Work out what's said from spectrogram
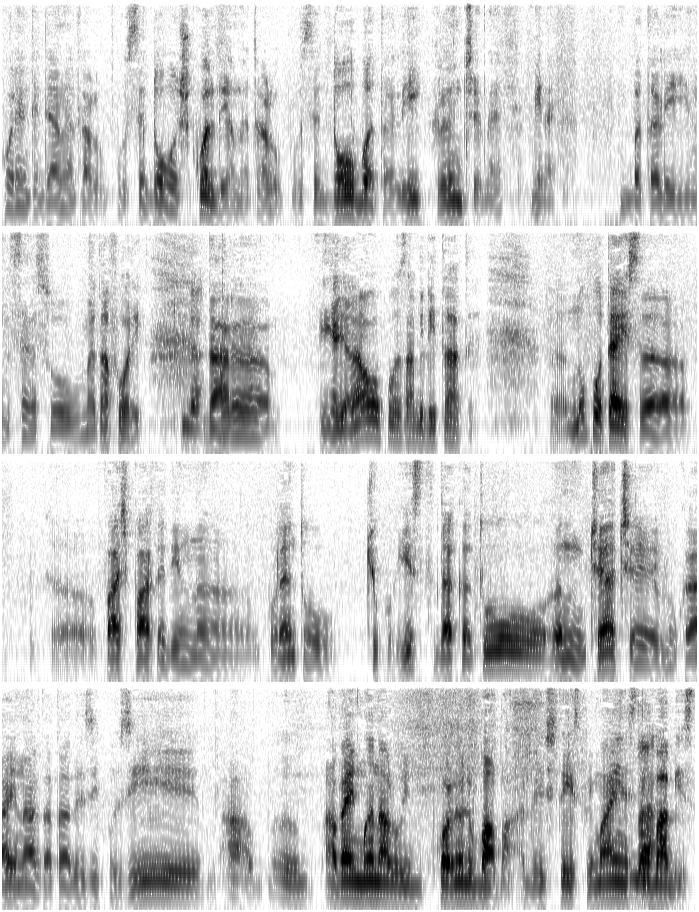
curente diametral opuse, două școli diametral opuse, două bătălii crâncene, bine, bătălii în sensul metaforic, Da. dar uh, era o posibilitate. Uh, Nu puteai să uh, faci parte din uh, curentul ciucurist dacă tu în ceea ce lucrai în arta ta de zi cu zi a, uh, aveai mâna lui Corneliu Baba, deci te exprimai în stil Da. babist.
